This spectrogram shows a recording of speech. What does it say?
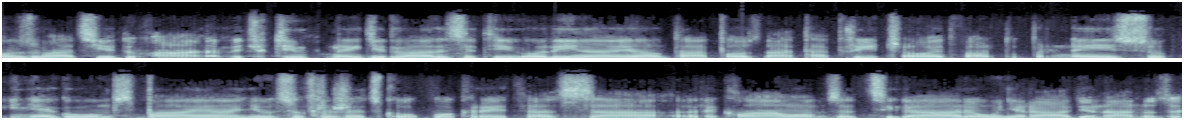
konzumacije duhana. Međutim, negdje 20. godina, jel, ta poznata priča o Edvardu Brneisu i njegovom spajanju sufražetskog pokreta sa reklamom za cigare, on je radio naravno za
